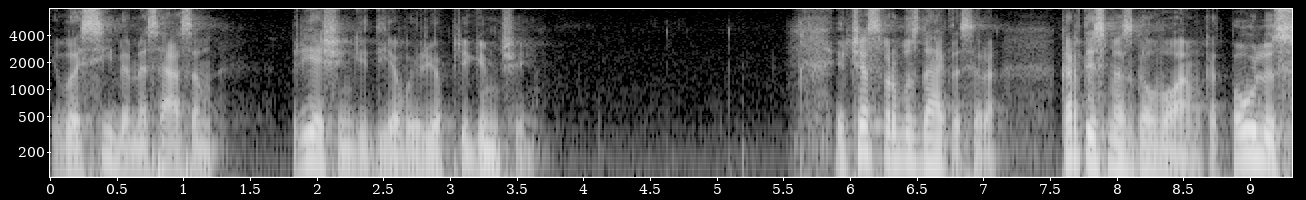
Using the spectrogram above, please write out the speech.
jeigu esybė mes esam priešingi Dievui ir jo prigimčiai. Ir čia svarbus daiktas yra. Kartais mes galvojam, kad Paulius,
